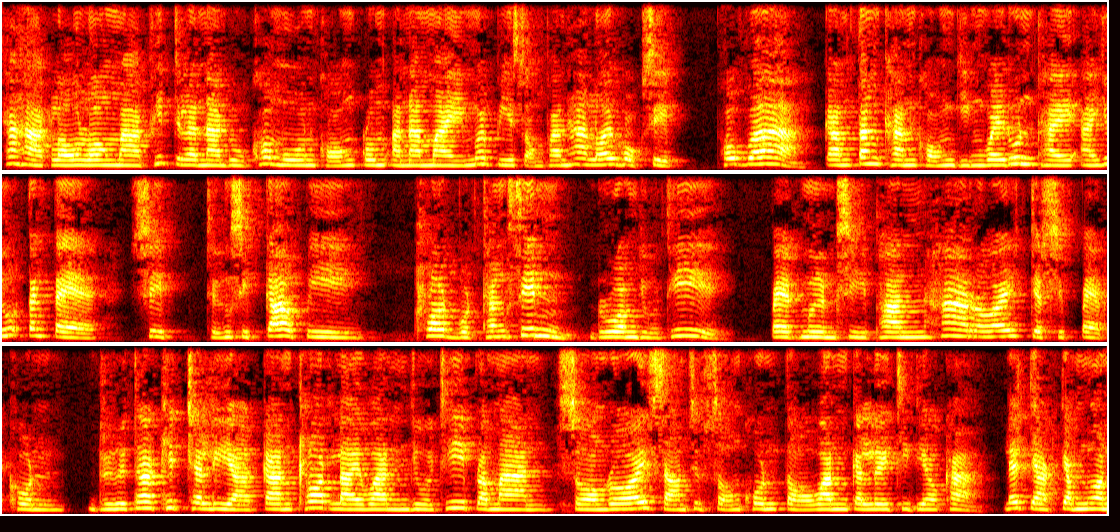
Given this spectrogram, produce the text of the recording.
ถ้าหากเราลองมาพิจารณาดูข้อมูลของกรมอนามัยเมื่อปี 2560 พบว่าการตั้งครรภ์ของหญิงวัยรุ่นไทยอายุตั้งแต่ 10 ถึง 19 ปี คลอดบุตรทั้งสิ้นรวมอยู่ที่ 84,578 คน หรือถ้าคิดเฉลี่ยการคลอดรายวันอยู่ที่ประมาณ 232 คนต่อวันกันเลยทีเดียวค่ะ และจากจำนวน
